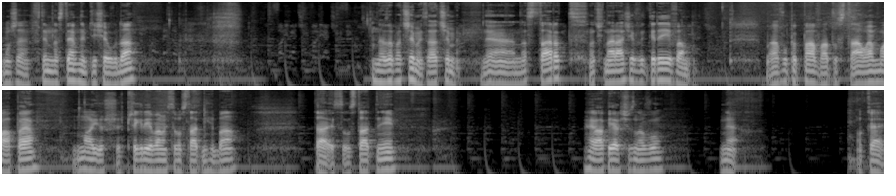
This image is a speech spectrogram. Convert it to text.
Może w tym następnym ci się uda. No zobaczymy, zobaczymy. E, Na start, znaczy na razie wygrywam. AWP Pawa dostałem łapę. No i już przegrywam, jestem ostatni chyba. Tak, jestem ostatni. Chyba pierwszy znowu. Nie. Okej.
